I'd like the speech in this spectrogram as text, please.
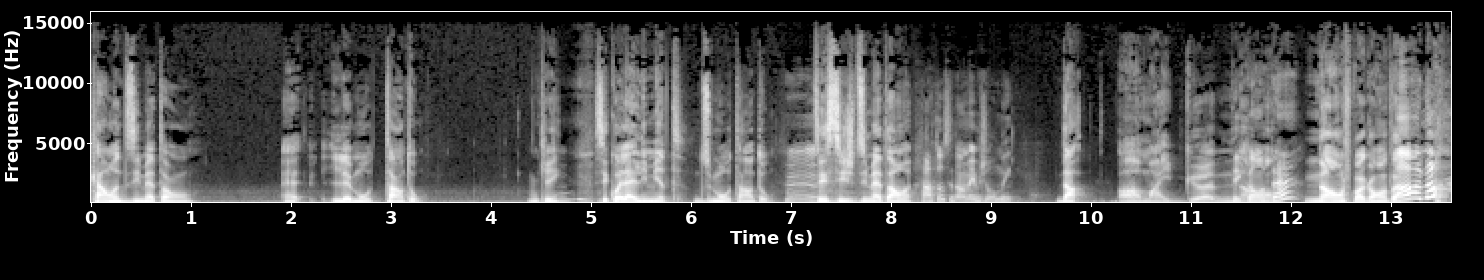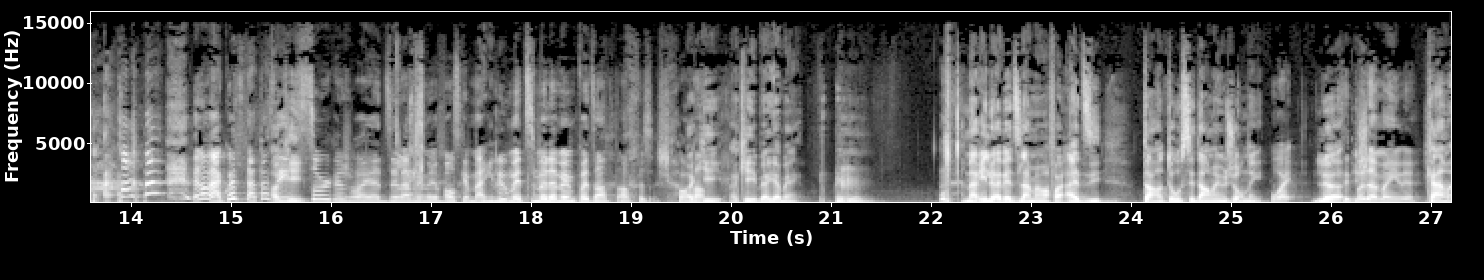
Quand on dit, mettons, euh, le mot tantôt, OK? C'est quoi la limite du mot tantôt? Hmm. Tu sais, si je dis, mettons, Tantôt, c'est dans la même journée. dans... Oh my God, T'es non. content? Non, je suis pas content. Mais non, mais à quoi tu t'attends? Ok. C'est sûr que je vais dire la même réponse que Marie-Lou, mais tu me l'as même pas dit en, en plus. Je suis contente. OK, OK, ben, ben. Marie-Lou avait dit la même affaire. Elle dit, tantôt, c'est dans la même journée. Ouais. Là, C'est pas demain, là. quand,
